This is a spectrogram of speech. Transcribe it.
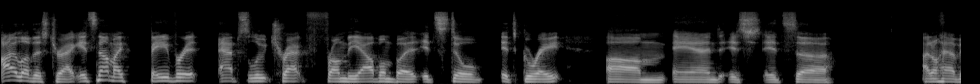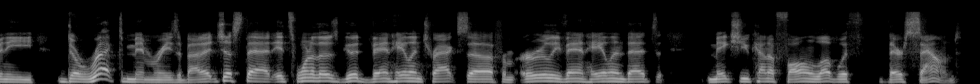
I love this track. It's not my favorite absolute track from the album, but it's still it's great. Um and it's it's uh I don't have any direct memories about it, just that it's one of those good Van Halen tracks uh, from early Van Halen that makes you kind of fall in love with their sound.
